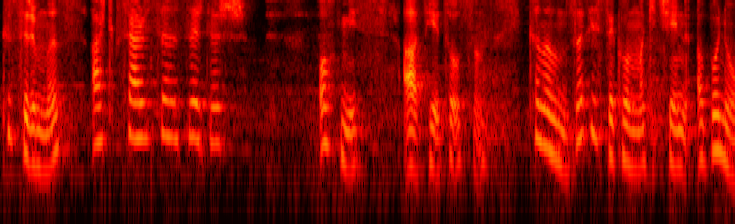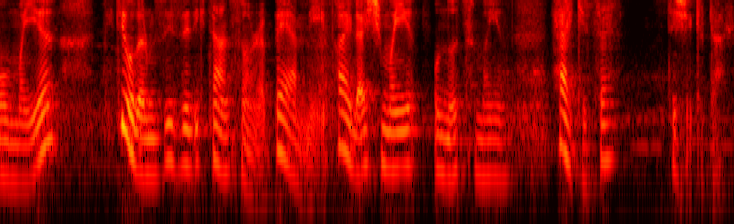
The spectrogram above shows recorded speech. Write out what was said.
Kısırımız artık servise hazırdır. Oh mis, afiyet olsun. Kanalımıza destek olmak için abone olmayı, videolarımızı izledikten sonra beğenmeyi, paylaşmayı unutmayın. Herkese teşekkürler.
